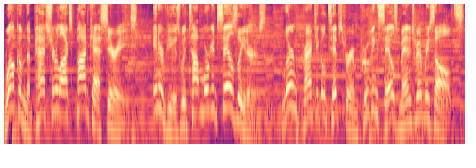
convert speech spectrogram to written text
Welcome to Pat Sherlock's podcast series interviews with top mortgage sales leaders. Learn practical tips for improving sales management results.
